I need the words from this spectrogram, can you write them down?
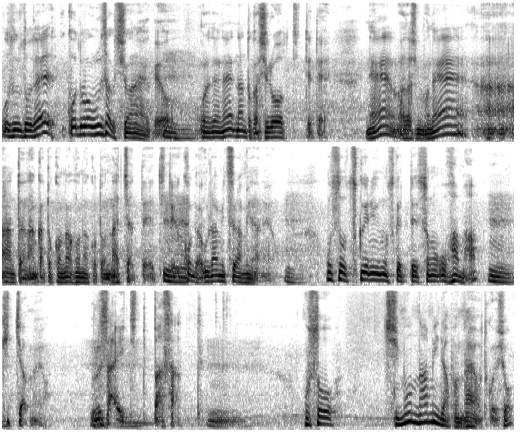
そうするとね子供うるさくしょうがないわけよ、これでねなんとかしろって言ってて。ね私もねああんたなんかとこんなふうなことになっちゃってって言って、今度は恨みつらみなのよ、そうすると机に之助ってそのお浜、切っちゃうのよ。うるさいって言ってバサッて、そうすると血も涙もない男でしょ、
